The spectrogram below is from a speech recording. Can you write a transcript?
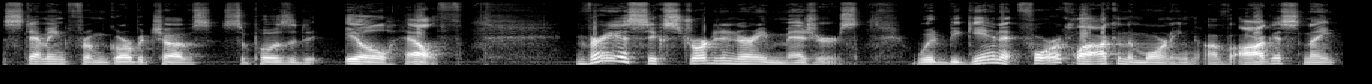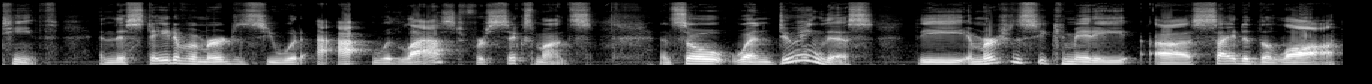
stemming from Gorbachev's supposed ill health. Various extraordinary measures would begin at 4 o'clock in the morning of August 19th, and this state of emergency would, would last for six months. And so, when doing this, the Emergency Committee uh, cited the law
